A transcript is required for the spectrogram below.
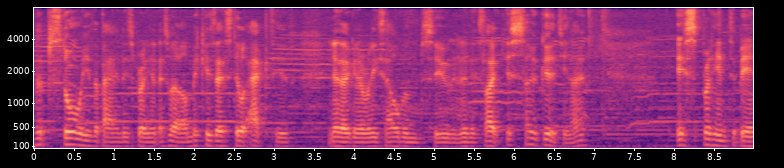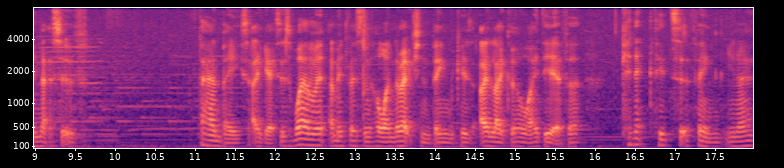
the story of the band is brilliant as well. And because they're still active, you know, they're going to release albums soon, and it's like it's so good, you know. It's brilliant to be in that sort of fan base, I guess. It's why I'm, I'm interested in the whole One Direction thing because I like the whole idea of a connected sort of thing, you know?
